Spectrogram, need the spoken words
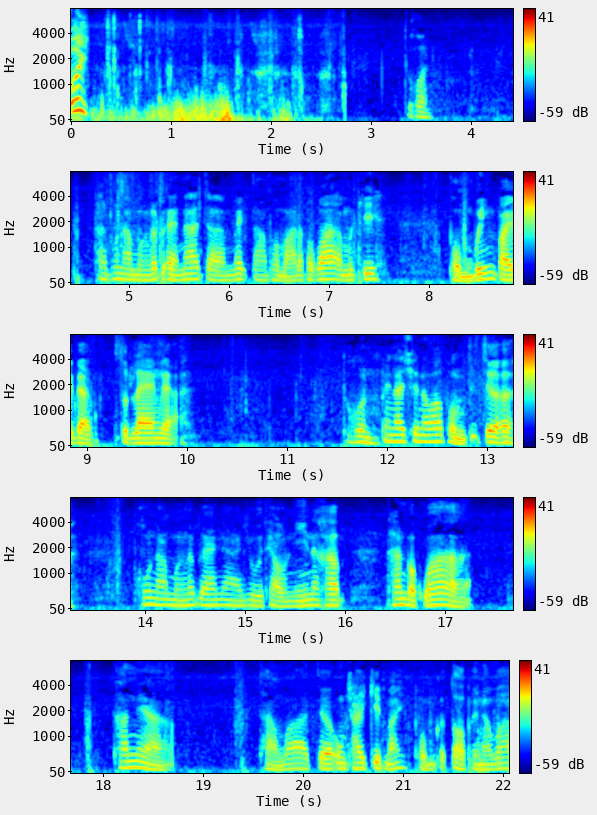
อุ้ย ทุกคน ท่านผู้นำเมืองรับแลน่าจะไม่ตามผมมาแล้วเพราะว่าเมื่อกี้ผมวิ่งไปแบบสุดแรงเลยอะทุกคนไม่น่าเชื่อนะว่าผมจะเจอผู้นำเมืองรับแลเนี่ยอยู่แถวนี้นะครับ ท่านบอกว่าท่านเนี่ยถามว่าเจอองค์ชายกิจไหม ผมก็ตอบไปนะว่า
